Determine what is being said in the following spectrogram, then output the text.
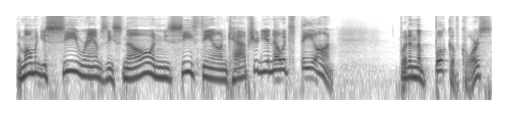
the moment you see Ramsay Snow and you see Theon captured, you know it's Theon. But in the book, of course,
